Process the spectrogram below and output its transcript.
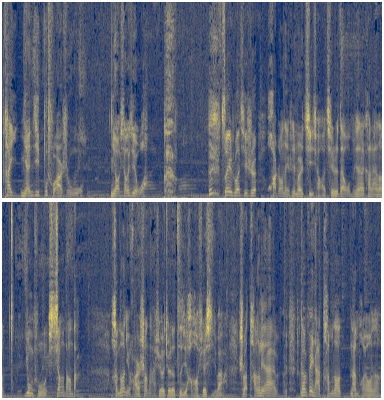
她年纪不出二十五。你要相信我。所以说，其实化妆也是一门技巧。其实，在我们现在看来呢，用处相当大。很多女孩上大学觉得自己好好学习吧，是吧？谈个恋爱，那为啥谈不到男朋友呢？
